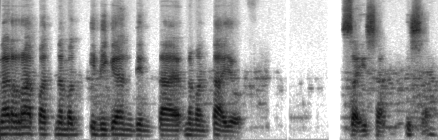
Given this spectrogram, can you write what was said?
nararapat na mag-ibigan din tayo, naman tayo sa isa't isa.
